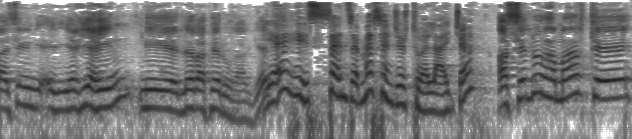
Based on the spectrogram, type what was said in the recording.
I think Yerin le rapelul Yeah, he sends a messenger to Elijah. Aselur hamarte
